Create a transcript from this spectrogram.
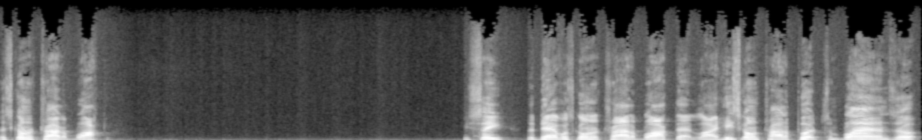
that's going to try to block it. You see, the devil's going to try to block that light. He's going to try to put some blinds up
